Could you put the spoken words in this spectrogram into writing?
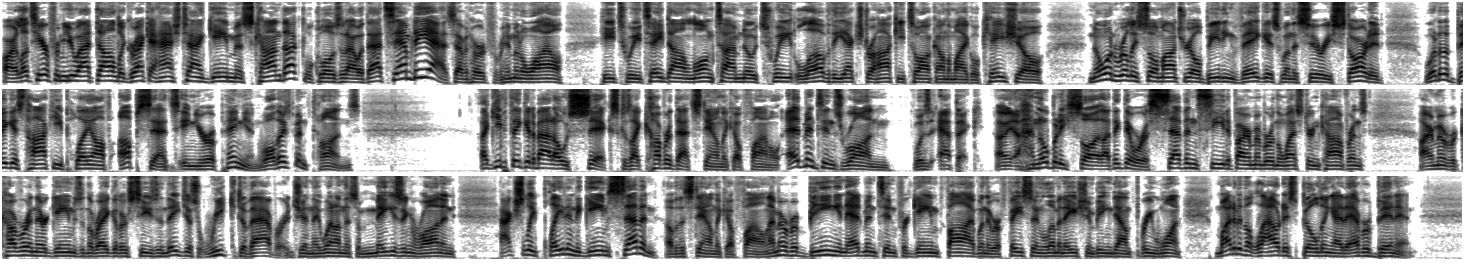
All right, let's hear from you at Don LaGreca, hashtag game misconduct. We'll close it out with that. Sam Diaz, haven't heard from him in a while. He tweets, Hey, Don, long time no tweet. Love the extra hockey talk on the Michael Kay Show. No one really saw Montreal beating Vegas when the series started. What are the biggest hockey playoff upsets in your opinion? Well, there's been tons. I keep thinking about 06 because I covered that Stanley Cup final. Edmonton's run was epic. I mean, nobody saw it. I think they were a seven seed, if I remember, in the Western Conference. I remember covering their games in the regular season. They just reeked of average, and they went on this amazing run and actually played into Game Seven of the Stanley Cup Final. And I remember being in Edmonton for Game Five when they were facing elimination, being down three one. Might have been the loudest building I'd ever been in,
